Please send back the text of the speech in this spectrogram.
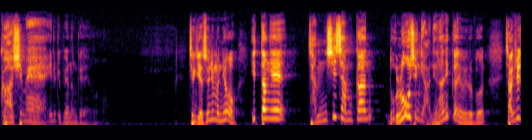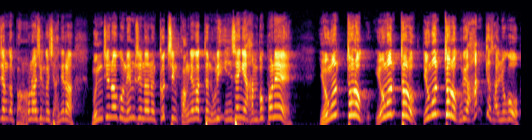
거하심에 이렇게 표현한 거예요. 즉 예수님은요 이 땅에 잠시 잠깐 놀러 오신 게 아니라니까요, 여러분. 잠시 잠깐 방문하신 것이 아니라 먼지나고 냄새나는 거친 광야 같은 우리 인생의 한복판에 영원토록, 영원토록, 영원토록 우리가 함께 살려고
